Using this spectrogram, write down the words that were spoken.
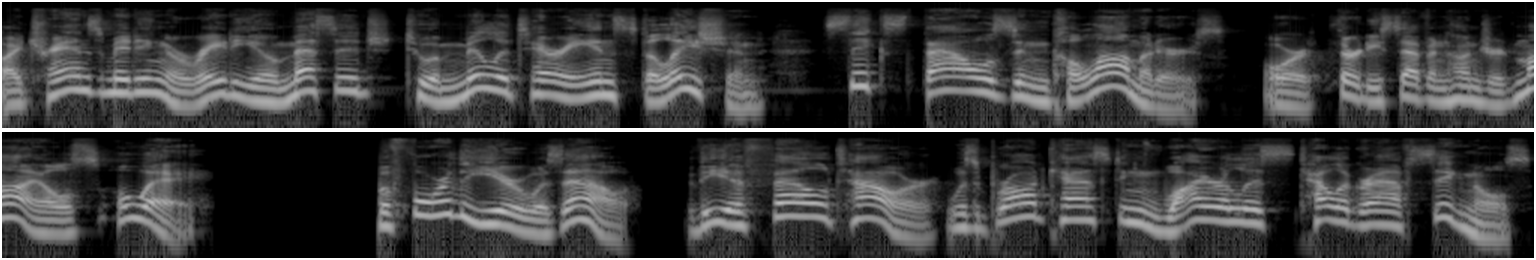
by transmitting a radio message to a military installation 6,000 kilometers, or 3,700 miles, away. Before the year was out, the Eiffel Tower was broadcasting wireless telegraph signals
